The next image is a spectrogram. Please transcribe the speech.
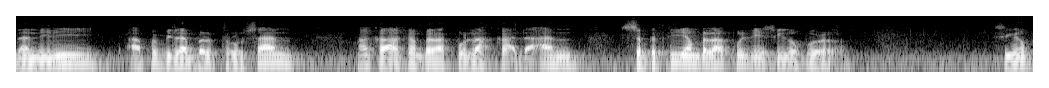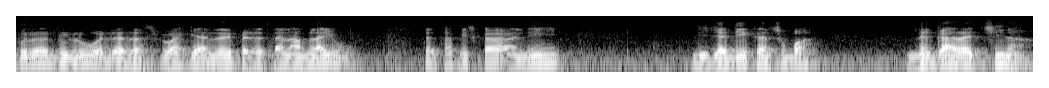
dan ini apabila berterusan maka akan berlakulah keadaan seperti yang berlaku di Singapura Singapura dulu adalah sebahagian daripada tanah Melayu tetapi sekarang ini dijadikan sebuah negara Cina.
